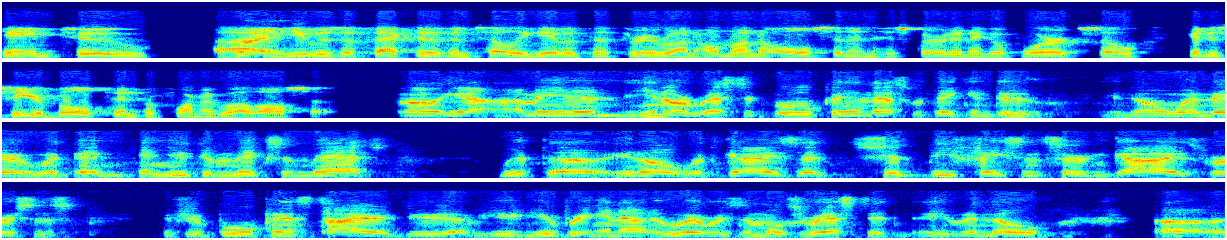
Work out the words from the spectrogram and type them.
game two. Uh, right. And he was effective until he gave up the three-run home run to Olson in his third inning of work. So good to see your bullpen performing well, also. Oh yeah, I mean, and you know, rested bullpen, that's what they can do. You know, when they're with, and and you can mix and match with, uh, you know, with guys that should be facing certain guys versus if your bullpen's tired, you're you're bringing out whoever's the most rested, even though. Uh,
